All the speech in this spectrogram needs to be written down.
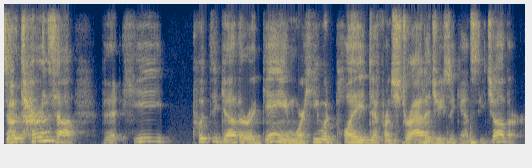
So it turns out that he put together a game where he would play different strategies against each other.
